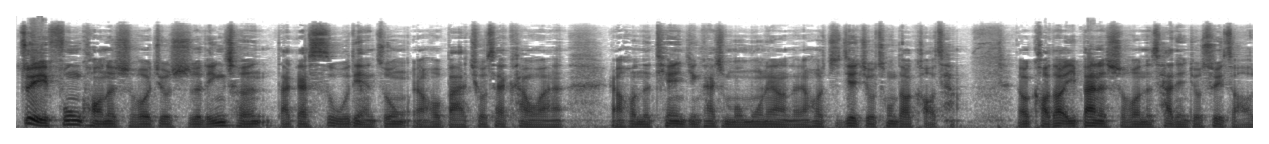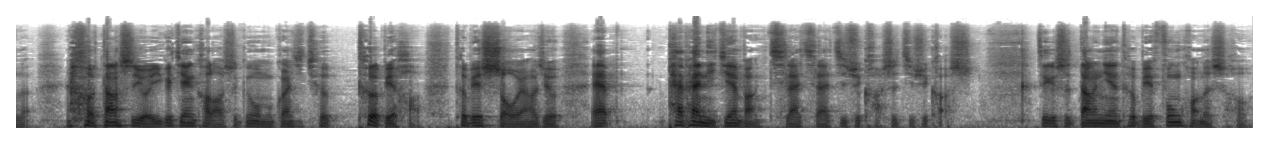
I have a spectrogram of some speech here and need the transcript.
最疯狂的时候就是凌晨大概四五点钟，然后把球赛看完，然后呢天已经开始蒙蒙亮了，然后直接就冲到考场，然后考到一半的时候呢差点就睡着了，然后当时有一个监考老师跟我们关系特特别好，特别熟，然后就哎拍拍你肩膀，起来起来继续考试继续考试，这个是当年特别疯狂的时候。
